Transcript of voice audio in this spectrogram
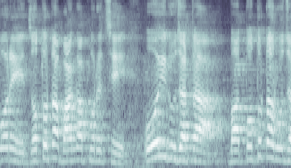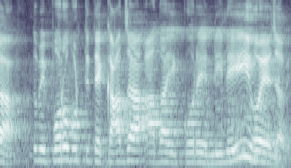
পরে যতটা ভাঙা পড়েছে, ওই রোজাটা বা ততটা রোজা তুমি পরবর্তীতে কাজা আদায় করে নিলেই হয়ে যাবে।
